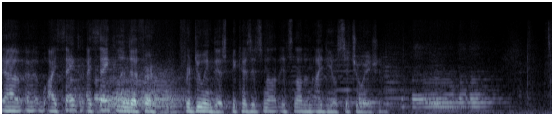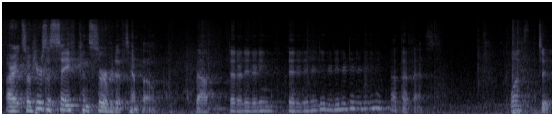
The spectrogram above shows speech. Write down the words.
uh, uh, I thank, I thank Linda for, for doing this because it's not, it's not an ideal situation. All right, so here's a safe conservative tempo. About not that fast. One, two.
